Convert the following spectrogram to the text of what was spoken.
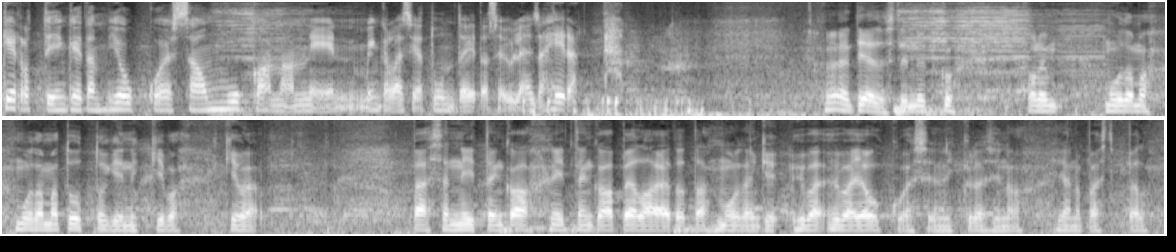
kerrottiin, keitä joukkueessa on mukana, niin minkälaisia tunteita se yleensä herättää? No en tietysti nyt kun oli muutama, muutama tuttukin, niin kiva, kiva päästä niiden kanssa, niiden kanssa pelaa ja tota, muutenkin hyvä, hyvä joukkue siinä, niin kyllä siinä on hieno päästä pelaamaan.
